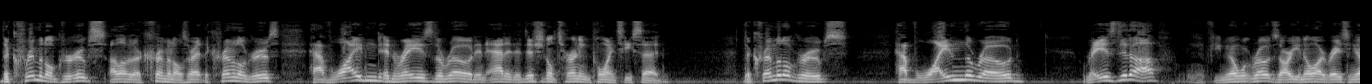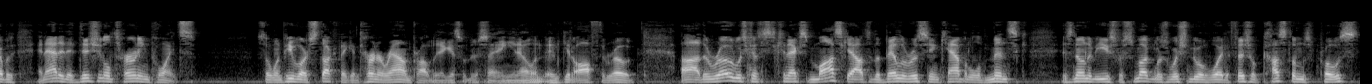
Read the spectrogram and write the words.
The criminal groups, I love their criminals, right? The criminal groups have widened and raised the road and added additional turning points, he said. The criminal groups have widened the road, raised it up. If you know what roads are, you know why raising it up, and added additional turning points. So when people are stuck, they can turn around, probably, I guess what they're saying, you know, and, and get off the road. Uh, the road, which connects Moscow to the Belarusian capital of Minsk, is known to be used for smugglers wishing to avoid official customs posts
